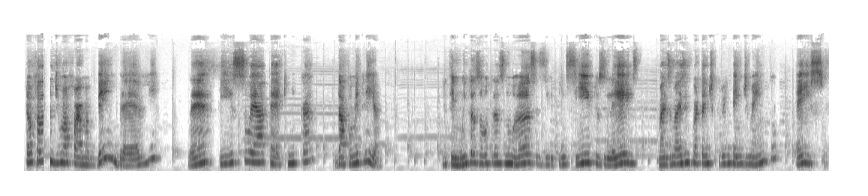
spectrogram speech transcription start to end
Então, falando de uma forma bem breve, né? Isso é a técnica da apometria. Tem muitas outras nuances e princípios e leis, mas o mais importante para o entendimento é isso.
